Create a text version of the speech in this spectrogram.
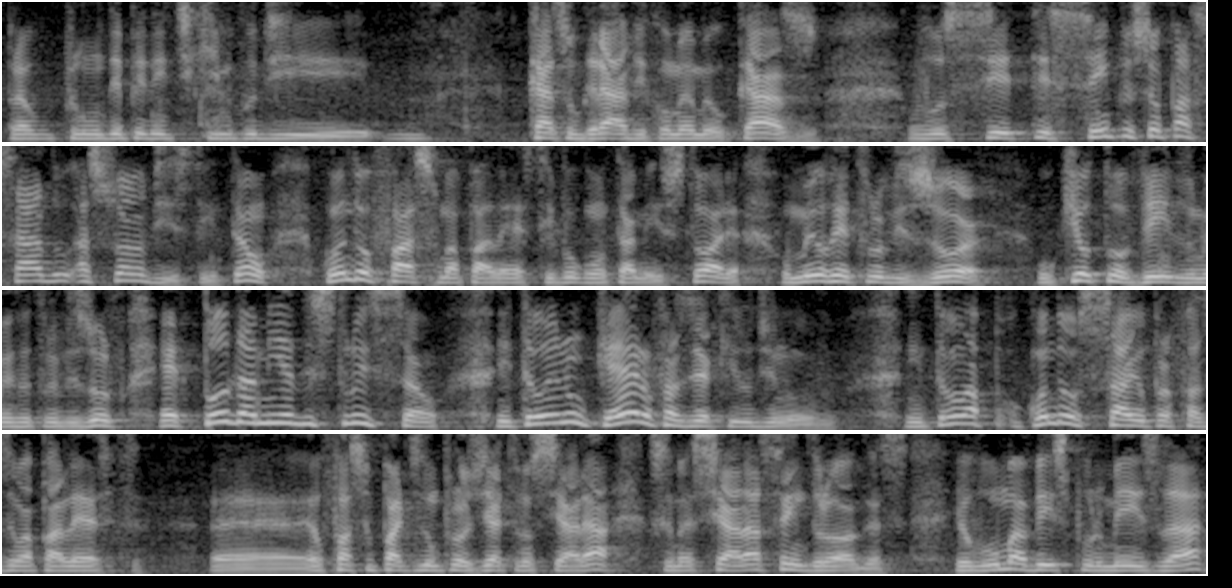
para um dependente químico de caso grave, como é o meu caso, você ter sempre o seu passado à sua vista. Então, quando eu faço uma palestra e vou contar minha história, o meu retrovisor, o que eu estou vendo no meu retrovisor, é toda a minha destruição. Então, eu não quero fazer aquilo de novo. Então, quando eu saio para fazer uma palestra, é, eu faço parte de um projeto no Ceará, que se chama Ceará Sem Drogas. Eu vou uma vez por mês lá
